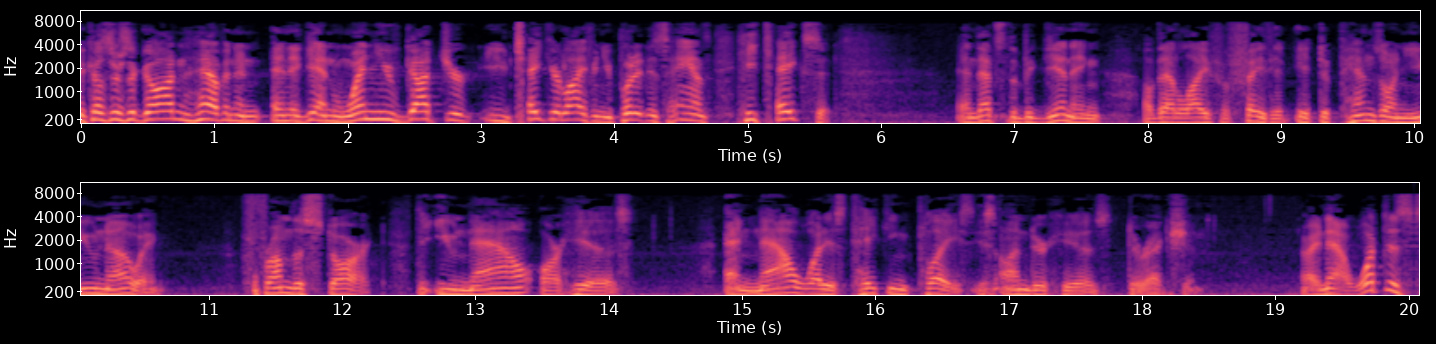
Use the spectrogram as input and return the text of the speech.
Because there's a God in heaven, and, and again, when you've got your, you take your life and you put it in His hands, He takes it. And that's the beginning of that life of faith. It, it depends on you knowing from the start that you now are His and now what is taking place is under his direction. All right, now what does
